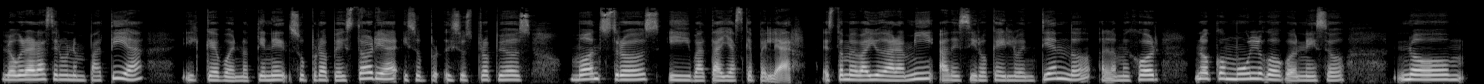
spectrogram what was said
lograr hacer una empatía y que bueno, tiene su propia historia y, y sus propios monstruos y batallas que pelear. Esto me va a ayudar a mí a decir, ok, lo entiendo, a lo mejor no comulgo con eso, no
